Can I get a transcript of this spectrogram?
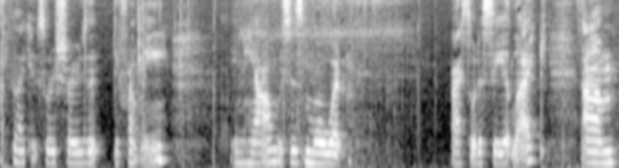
I feel like it sort of shows it differently in here. This is more what I sort of see it like. Um,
